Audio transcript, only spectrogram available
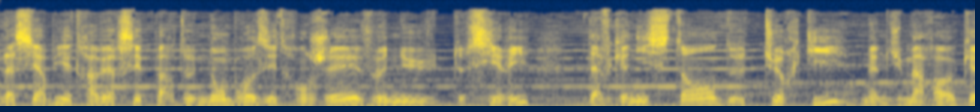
la Serbie est traversée par de nombreux étrangers venus de Syrie, d'Afghanistan, de Turquie, même du Maroc.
